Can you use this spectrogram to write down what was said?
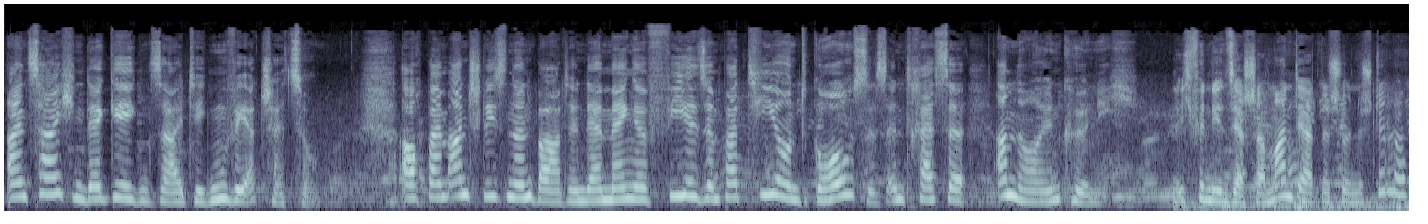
ein Zeichen der gegenseitigen Wertschätzung. Auch beim anschließenden Bad in der Menge viel Sympathie und großes Interesse am neuen König. Ich finde ihn sehr charmant, er hat eine schöne Stimme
